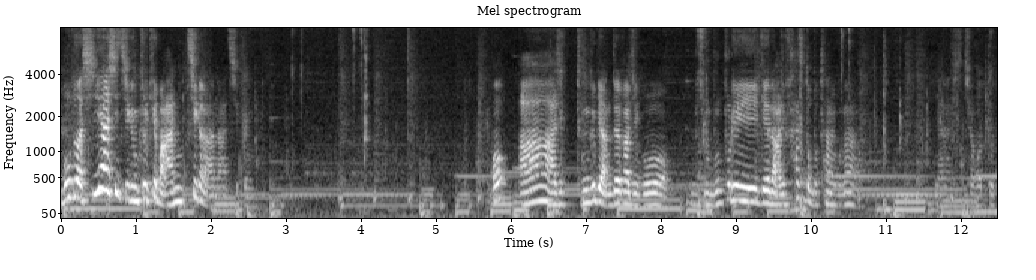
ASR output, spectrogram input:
뭐보다 씨앗이 지금 그렇게 많지가 않아 지금. 어? 아 아직 등급이 안 돼가지고 지금 물 뿌리개를 아직 사지도 못하는구나. 야 씨, 저것도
